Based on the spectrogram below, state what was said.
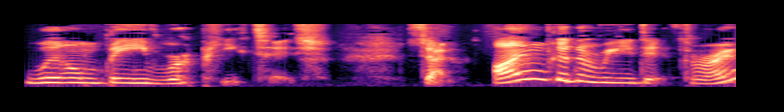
will be repeated. So I'm going to read it through.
